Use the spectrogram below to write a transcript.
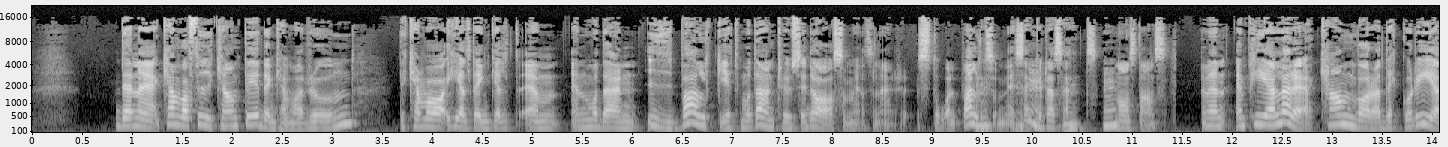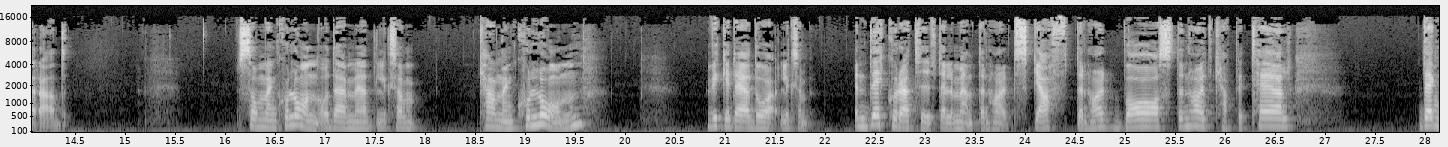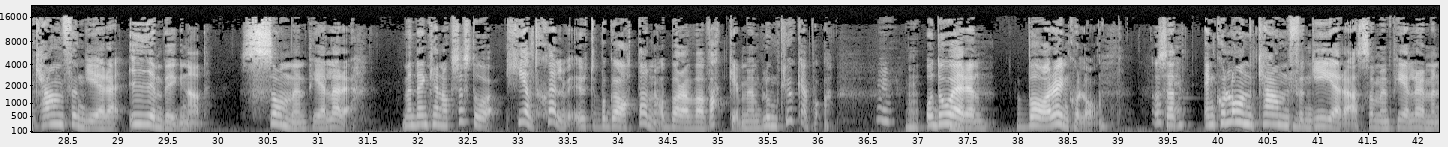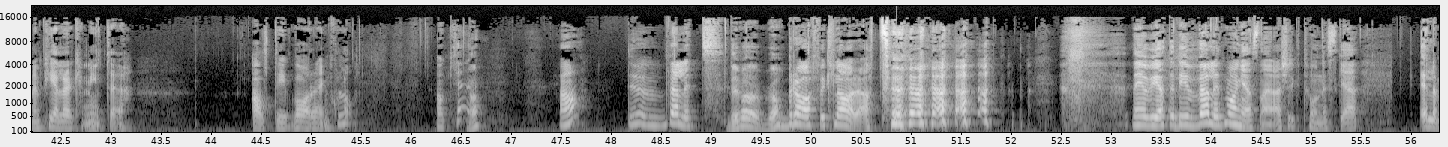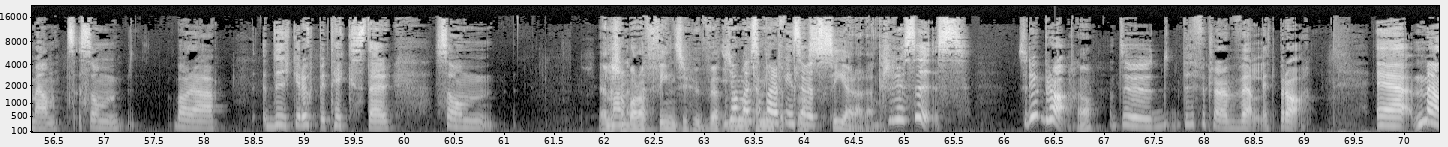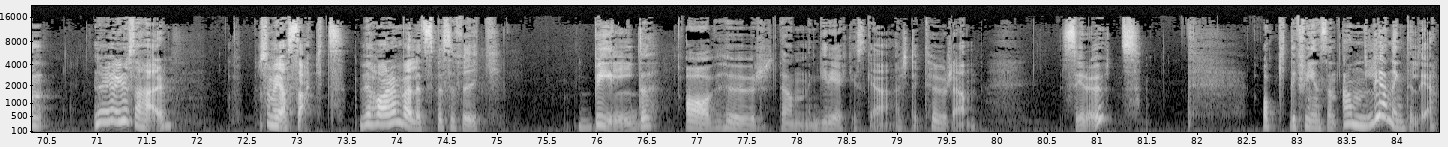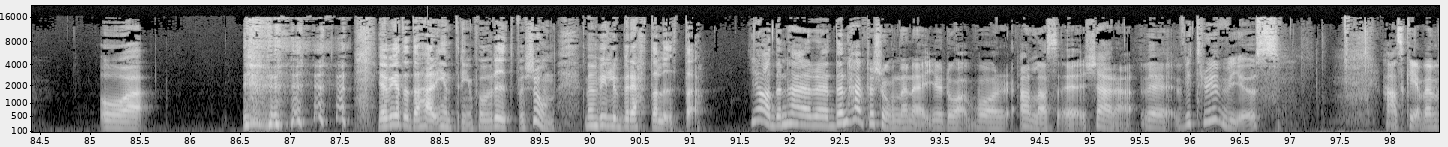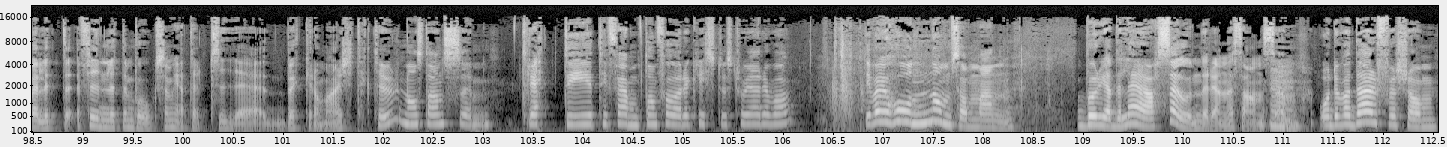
Den är, kan vara fyrkantig, den kan vara rund. Det kan vara helt enkelt en, en modern i-balk i ett modernt hus idag som är en sån här stålbalk som ni säkert har sett någonstans. Men en pelare kan vara dekorerad som en kolonn och därmed liksom kan en kolonn, vilket är då liksom en dekorativt element, den har ett skaft, den har ett bas, den har ett kapitel. Den kan fungera i en byggnad som en pelare. Men den kan också stå helt själv ute på gatan och bara vara vacker med en blomkruka på. Mm. Och då är den bara en kolonn. Okay. Så att en kolonn kan fungera som en pelare men en pelare kan inte alltid vara en kolonn. Okej. Okay. Ja. ja. det är väldigt det var, ja. bra förklarat. Nej, jag vet att det är väldigt många sådana här arkitektoniska element som bara dyker upp i texter som eller som bara finns i huvudet, ja, men man kan inte placera den. Precis. Så det är bra. Ja. Du, du förklarar väldigt bra. Eh, men nu är det ju så här, som vi har sagt, vi har en väldigt specifik bild av hur den grekiska arkitekturen ser ut. Och det finns en anledning till det. Och jag vet att det här är inte är din favoritperson, men vill du berätta lite? Ja, den här, den här personen är ju då vår allas eh, kära eh, Vitruvius. Han skrev en väldigt fin liten bok som heter 10 böcker om arkitektur någonstans 30 eh, till 15 före Kristus tror jag det var. Det var ju honom som man började läsa under renässansen. Mm. Och det var därför som,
